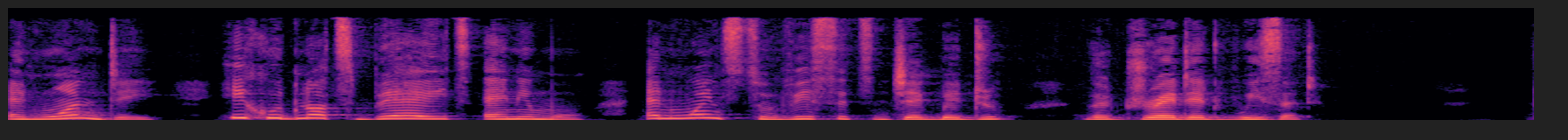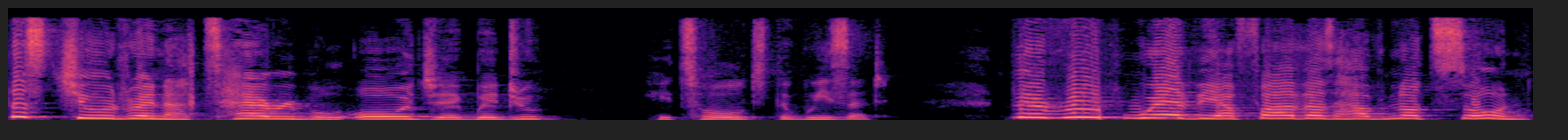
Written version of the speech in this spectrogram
and one day he could not bear it anymore and went to visit Jegbedu, the dreaded wizard. These children are terrible, oh Jegbedu, he told the wizard. They reap where their fathers have not sown.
